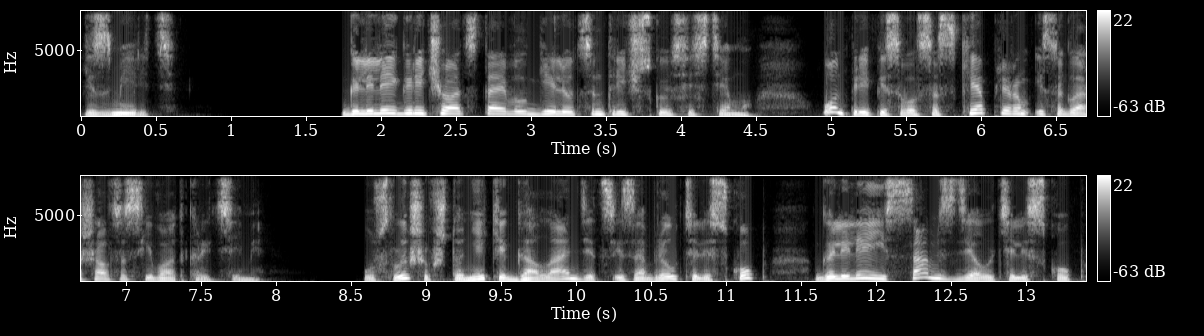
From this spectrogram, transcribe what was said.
измерить. Галилей горячо отстаивал гелиоцентрическую систему. Он переписывался с Кеплером и соглашался с его открытиями. Услышав, что некий голландец изобрел телескоп, Галилей и сам сделал телескоп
